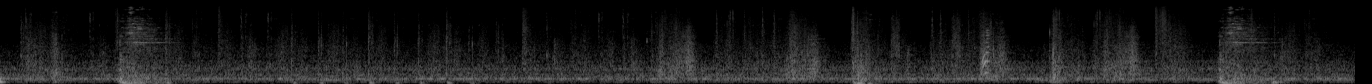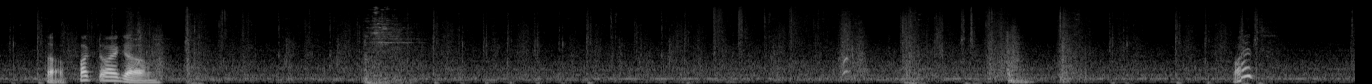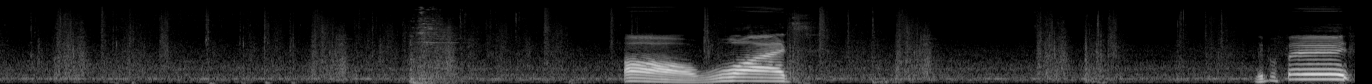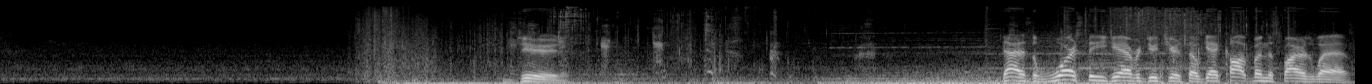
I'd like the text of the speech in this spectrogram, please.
The fuck do I go? What? Oh, what? Leap of faith. Dude. That is the worst thing you can ever do to yourself. Get caught in the spider's web.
